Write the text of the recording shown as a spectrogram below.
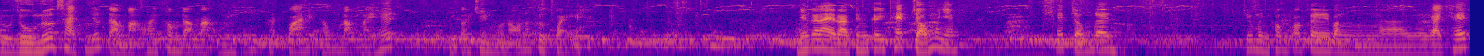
Dù dù nước sạch nước đảm bảo hay không đảm bảo mình cũng phải qua hệ thống lọc này hết thì con chim của nó nó cực khỏe. Những cái này là những cái thép chống anh em khép chống lên. Chứ mình không có kê bằng à, gạch hết.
